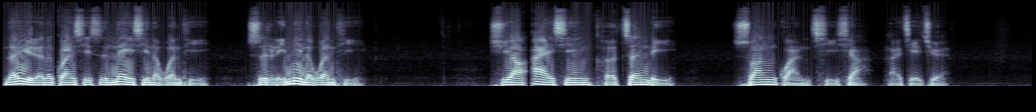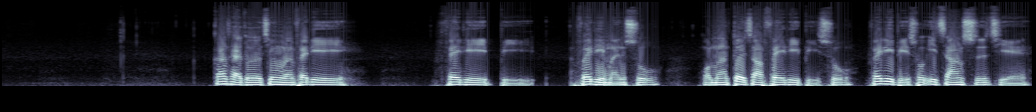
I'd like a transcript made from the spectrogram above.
人与人的关系是内心的问题，是灵命的问题，需要爱心和真理双管齐下来解决。刚才读的经文，腓利、腓利比、腓利门书，我们对照腓利比书，腓利比书一章十节，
